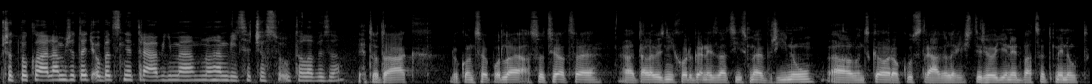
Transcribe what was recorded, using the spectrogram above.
Předpokládám, že teď obecně trávíme mnohem více času u televize. Je to tak. Dokonce podle asociace televizních organizací jsme v říjnu loňského roku strávili 4 hodiny 20 minut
